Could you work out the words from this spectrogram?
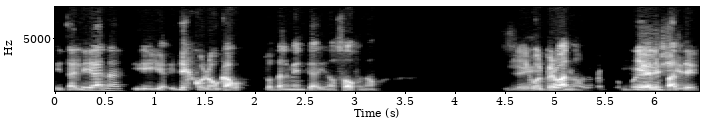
italiana y descoloca totalmente a Dinosov, ¿no? Y gol peruano. y el empate.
